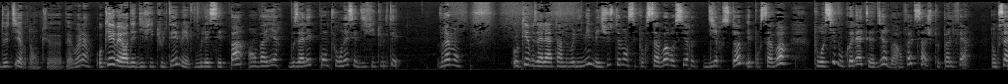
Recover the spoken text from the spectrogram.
de dire. Donc, euh, ben voilà. Ok, il va y avoir des difficultés, mais vous laissez pas envahir. Vous allez contourner ces difficultés. Vraiment. Ok, vous allez atteindre vos limites, mais justement, c'est pour savoir aussi dire stop et pour savoir, pour aussi vous connaître et dire, bah en fait, ça, je peux pas le faire. Donc ça,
